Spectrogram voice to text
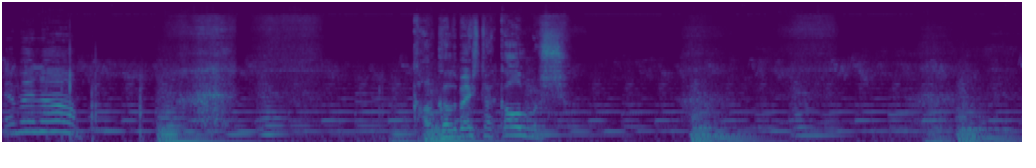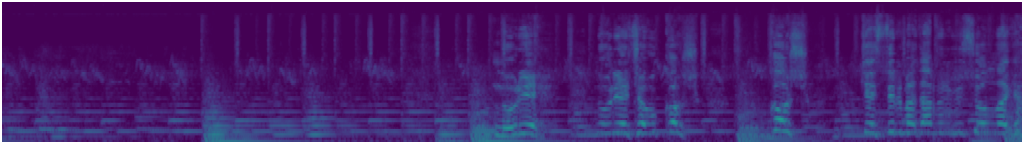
Hemen ağam. Kalkalı beş dakika olmuş. Nuriye, Nuriye çabuk koş. Koş. Kestirmeden minibüs yoluna gel.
